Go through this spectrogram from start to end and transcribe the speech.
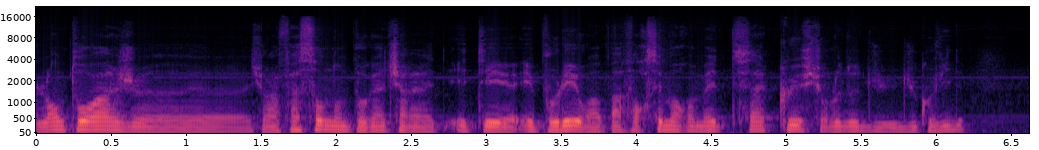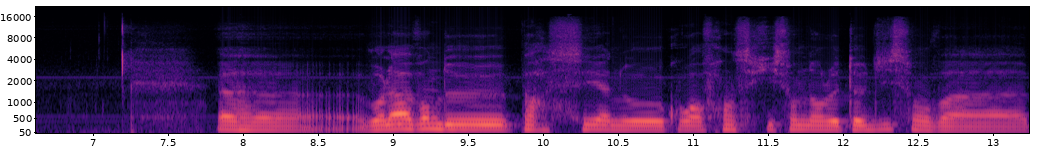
l'entourage, sur la façon dont Pogacar a été épaulé, on va pas forcément remettre ça que sur le dos du, Covid. voilà, avant de passer à nos coureurs français qui sont dans le top 10, on va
